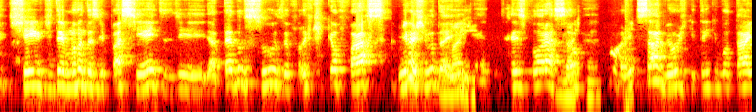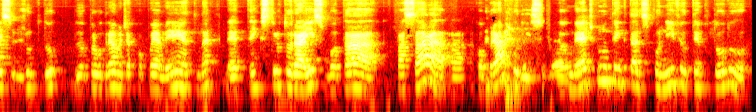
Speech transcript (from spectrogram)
cheio de demandas de pacientes, de, até do SUS. Eu falei, o que, que eu faço? Me ajuda aí. Exploração. Bom, a gente sabe hoje que tem que botar isso junto do, do programa de acompanhamento, né? É, tem que estruturar isso, botar passar a cobrar por isso. Né? O médico não tem que estar disponível o tempo todo,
